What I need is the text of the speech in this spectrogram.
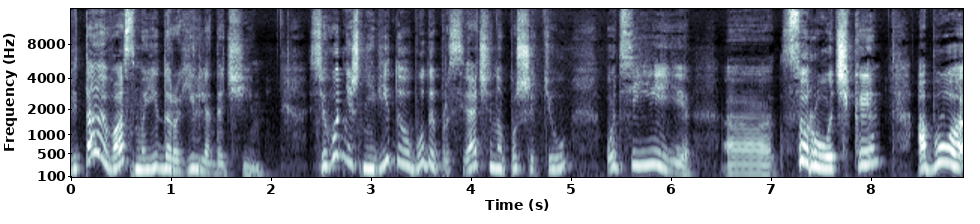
Вітаю вас, мої дорогі глядачі! Сьогоднішнє відео буде присвячено пошиттю оцієї е, сорочки, або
